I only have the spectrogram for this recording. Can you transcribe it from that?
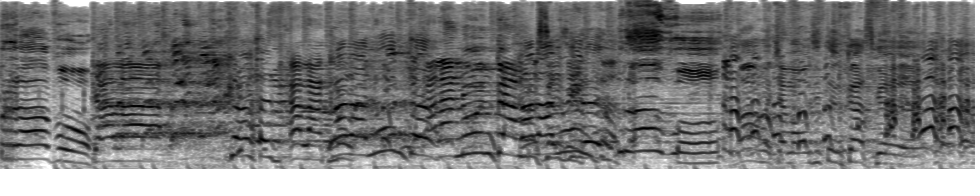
Bravo! Ca la... Ca la... Ca la, ca la nuntă! Ca la nuntă, am vrut să zic! Bravo! Mamă, ce-am auzit în cască!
